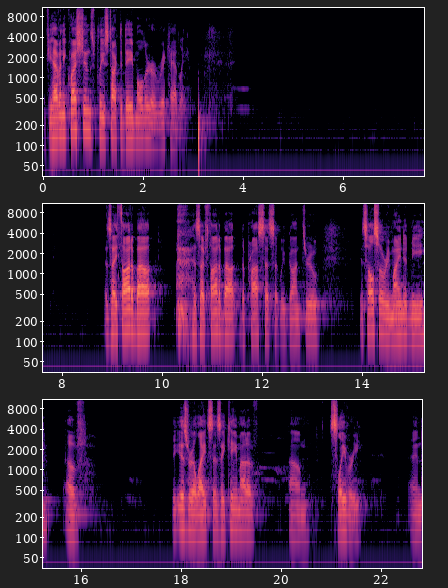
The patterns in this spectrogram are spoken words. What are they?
If you have any questions, please talk to Dave Mulder or Rick Hadley. As I thought about as I've thought about the process that we've gone through, it's also reminded me of the Israelites as they came out of um, slavery and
